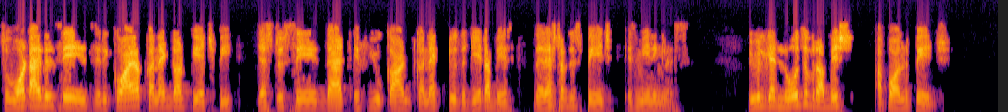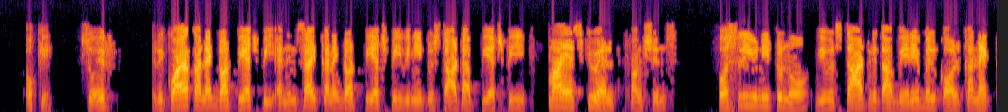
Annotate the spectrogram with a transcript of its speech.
So what I will say is require connect.php just to say that if you can't connect to the database, the rest of this page is meaningless. We will get loads of rubbish upon the page. Okay, so if require connect.php and inside connect.php we need to start up php mysql functions firstly you need to know we will start with our variable called connect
